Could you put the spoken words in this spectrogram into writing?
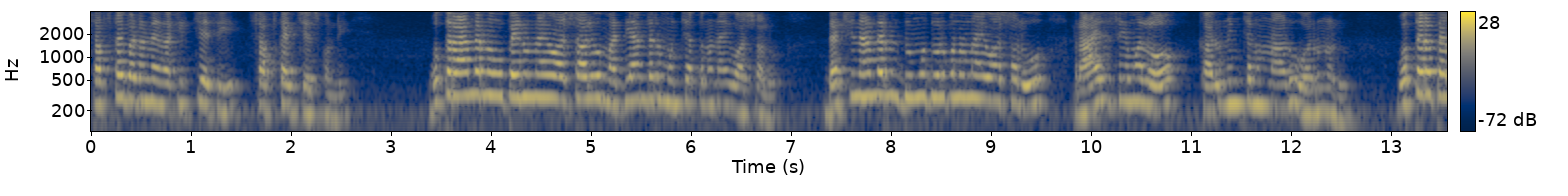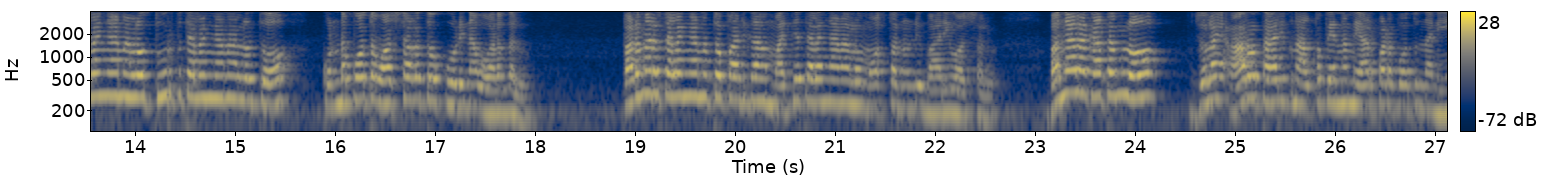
సబ్స్క్రైబ్ బటన్ మీద క్లిక్ చేసి సబ్స్క్రైబ్ చేసుకోండి. ఉత్తరాంధ్రను ఊపేనున్నాయి వర్షాలు మధ్యాంధ్రను ముంచెత్తనున్నాయి వర్షాలు దక్షిణాంధ్రను దుమ్ము దులపనున్నాయి వర్షాలు రాయలసీమలో కరుణించనున్నాడు వరుణుడు. ఉత్తర తెలంగాణలో తూర్పు తెలంగాణలతో కుండపోత వర్షాలతో కూడిన వరదలు. పడమర తెలంగాణతో పాటుగా మధ్య తెలంగాణలో మోస్తరు నుండి భారీ వర్షాలు. బంగాళాఖాతంలో జూలై ఆరో తారీఖున అల్పపీడనం ఏర్పడబోతుందని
